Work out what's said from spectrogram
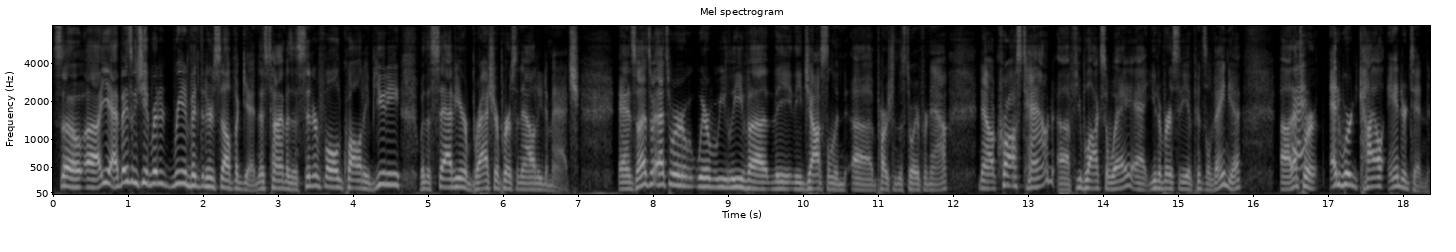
So uh, yeah, basically she had re- reinvented herself again. This time as a centerfold quality beauty with a savvier, brasher personality to match. And so that's that's where where we leave uh, the the Jocelyn uh, portion of the story for now. Now across town, a few blocks away at University of Pennsylvania, uh, that's Okay. where Edward Kyle Anderton,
